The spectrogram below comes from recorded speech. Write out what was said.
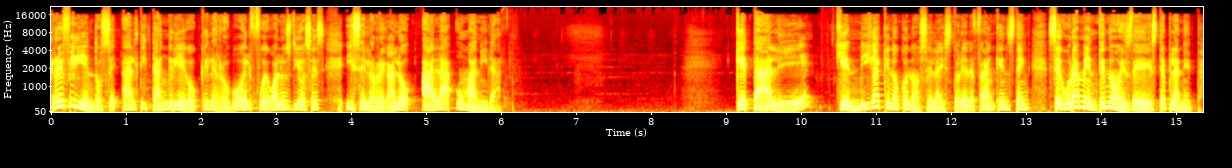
refiriéndose al titán griego que le robó el fuego a los dioses y se lo regaló a la humanidad. ¿Qué tal, eh? Quien diga que no conoce la historia de Frankenstein seguramente no es de este planeta.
